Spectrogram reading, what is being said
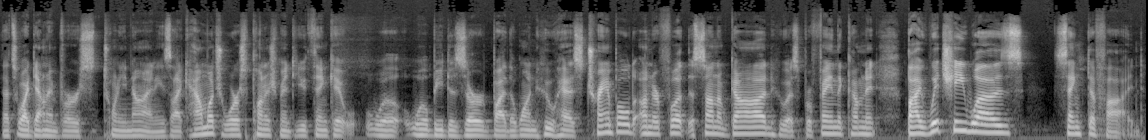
That's why down in verse 29, he's like, "How much worse punishment do you think it will will be deserved by the one who has trampled underfoot the Son of God, who has profaned the covenant by which he was sanctified?"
